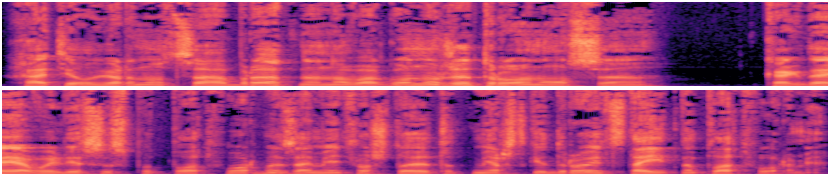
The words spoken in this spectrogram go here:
Хотел вернуться обратно, но вагон уже тронулся. Когда я вылез из-под платформы, заметил, что этот мерзкий дроид стоит на платформе.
